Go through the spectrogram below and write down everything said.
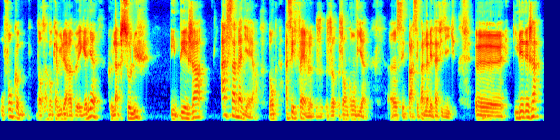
au fond, comme dans un vocabulaire un peu égalien, que l'absolu est déjà à sa manière, donc assez faible, j'en conviens. Hein, c'est pas, c'est pas de la métaphysique. Euh, il est déjà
